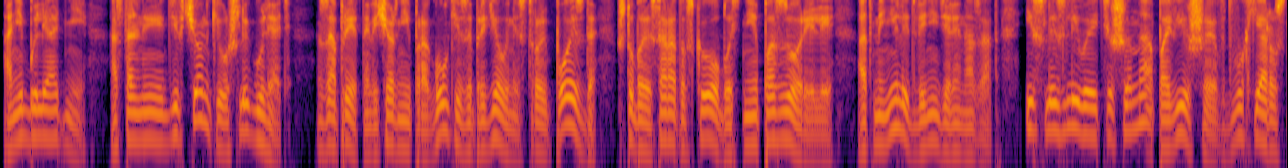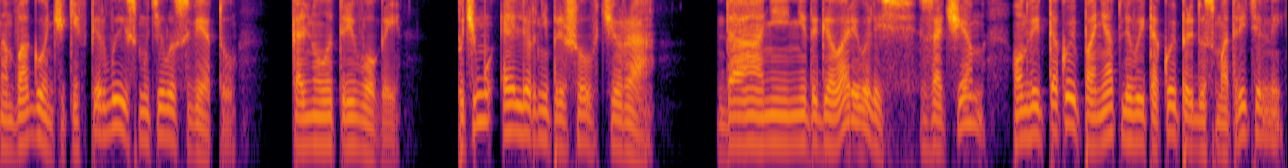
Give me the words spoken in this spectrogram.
Они были одни, остальные девчонки ушли гулять. Запрет на вечерние прогулки за пределами стройпоезда, чтобы Саратовскую область не позорили, отменили две недели назад. И слезливая тишина, повисшая в двухъярусном вагончике, впервые смутила Свету. Кольнула тревогой. Почему Эллер не пришел вчера? Да, они не договаривались. Зачем? Он ведь такой понятливый, такой предусмотрительный.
